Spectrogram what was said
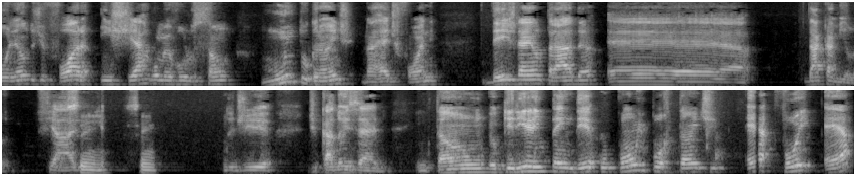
olhando de fora, enxergo uma evolução muito grande na headphone desde a entrada é, da Camila Fialho. Sim, sim. De, de K2L. Então, eu queria entender o quão importante é, foi, é,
